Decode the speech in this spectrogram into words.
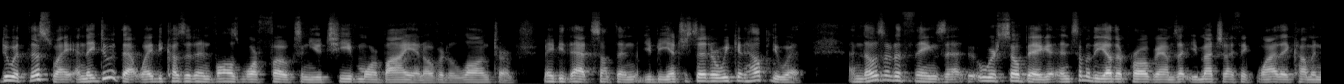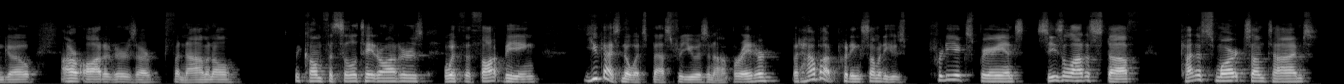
do it this way, and they do it that way because it involves more folks and you achieve more buy-in over the long term. Maybe that's something you'd be interested, or we could help you with. And those are the things that we're so big. And some of the other programs that you mentioned, I think why they come and go. Our auditors are phenomenal. We call them facilitator auditors, with the thought being, you guys know what's best for you as an operator, but how about putting somebody who's pretty experienced, sees a lot of stuff, kind of smart sometimes,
